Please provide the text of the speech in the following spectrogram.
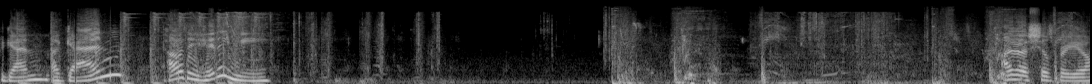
Again? Again? How are they hitting me? I got a shield for you.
